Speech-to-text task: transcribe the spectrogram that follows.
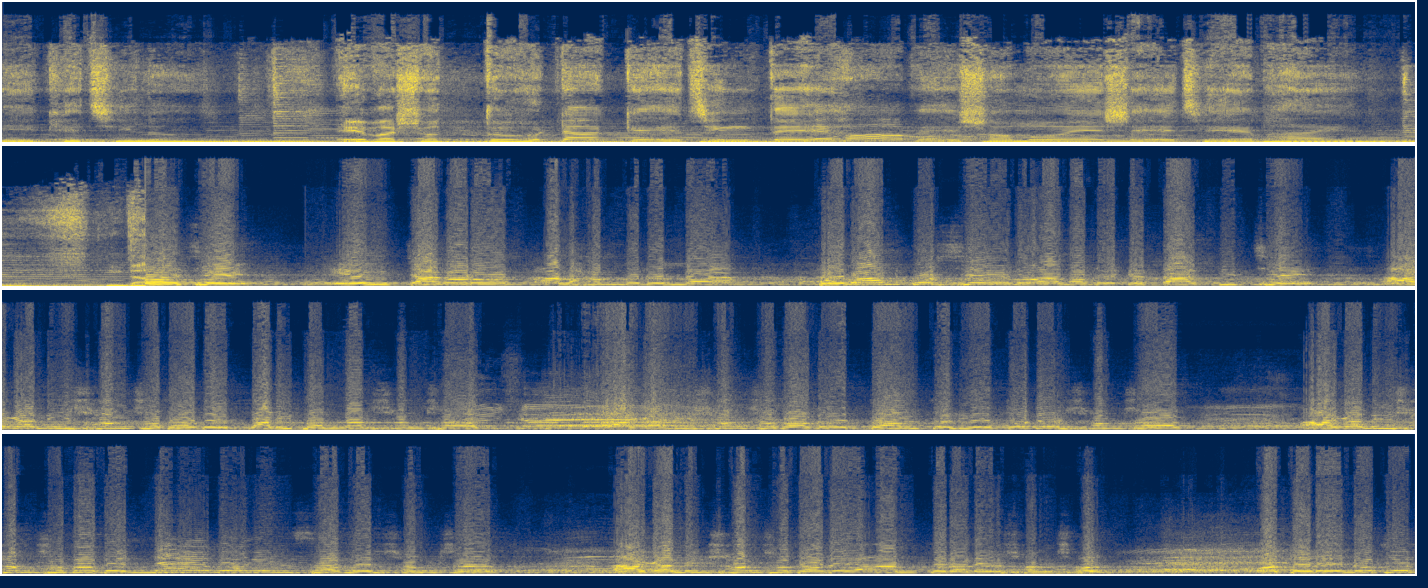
লিখেছিল। এবার সত্যটাকে চিনতে হবে, সময় এসেছে ভাই। এই জাগরণ, আলহামদুলিল্লাহ, প্রমাণ করছে এবং আমাদেরকে ডাক দিচ্ছে আগামী সংসদ হবে দাড়িপাল্লার সংসদ, আগামী সংসদ হবে দল দলীয় জোটের সংসদ। আগামী সংসদ হবে ন্যায় এবং ইনসাফের সংসদ। আগামী সংসদ হবে আল কোরআনের সংসদ। অতএব নতুন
